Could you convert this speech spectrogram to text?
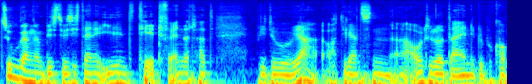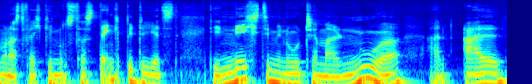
zugegangen bist, wie sich deine Identität verändert hat, wie du ja auch die ganzen äh, Audiodateien, die du bekommen hast, vielleicht genutzt hast. Denk bitte jetzt die nächste Minute mal nur an all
